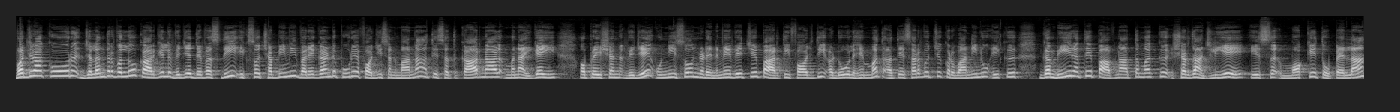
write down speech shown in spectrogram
ਵਜਰਾਕੋਰ ਜਲੰਧਰ ਵੱਲੋਂ ਕਾਰਗਿਲ ਵਿਜੇ ਦਿਵਸ ਦੀ 126ਵੀਂ ਵਰੇਗੰਢ ਪੂਰੇ ਫੌਜੀ ਸਨਮਾਨਾਂ ਅਤੇ ਸਤਿਕਾਰ ਨਾਲ ਮਨਾਈ ਗਈ। ਆਪਰੇਸ਼ਨ ਵਿਜੇ 1999 ਵਿੱਚ ਭਾਰਤੀ ਫੌਜ ਦੀ ਅਡੋਲ ਹਿੰਮਤ ਅਤੇ ਸਰਵਉੱਚ ਕੁਰਬਾਨੀ ਨੂੰ ਇੱਕ ਗੰਭੀਰ ਅਤੇ ਭਾਵਨਾਤਮਕ ਸ਼ਰਧਾਂਜਲੀ ਏ। ਇਸ ਮੌਕੇ ਤੋਂ ਪਹਿਲਾਂ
